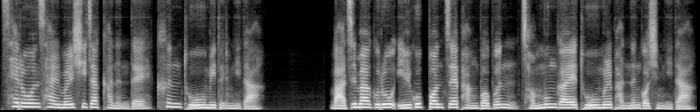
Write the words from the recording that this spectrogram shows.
새로운 삶을 시작하는데 큰 도움이 됩니다. 마지막으로 일곱 번째 방법은 전문가의 도움을 받는 것입니다.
